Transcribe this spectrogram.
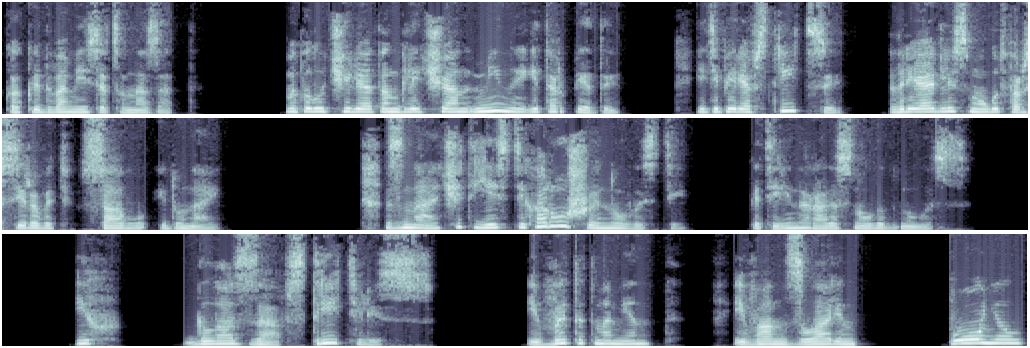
как и два месяца назад. Мы получили от англичан мины и торпеды, и теперь австрийцы вряд ли смогут форсировать Саву и Дунай. Значит, есть и хорошие новости. Катерина радостно улыбнулась. Их глаза встретились, и в этот момент Иван Зларин понял,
